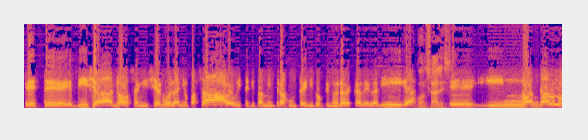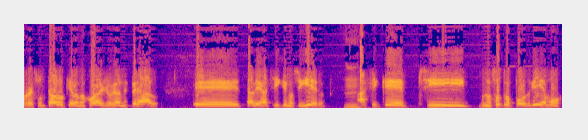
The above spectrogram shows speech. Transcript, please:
este, Villa, no, San Guillermo el año pasado, viste que también trajo un técnico que no era de acá de la liga, González. eh, y no han dado los resultados que a lo mejor ellos han esperado. Eh, tal es así que nos siguieron. Mm. Así que si nosotros podríamos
